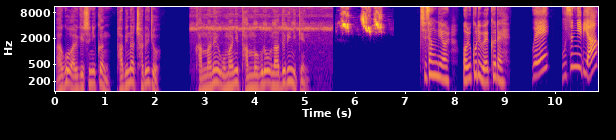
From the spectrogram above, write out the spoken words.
아고 알겠으니깐 밥이나 차려줘. 간만에 오마니 밥 먹으러 온 아들이니깐. 지상리얼, 얼굴이 왜 그래? 왜? 무슨 일이야?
